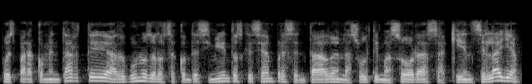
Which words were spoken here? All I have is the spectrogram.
pues para comentarte algunos de los acontecimientos que se han presentado en las últimas horas aquí en Celaya.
